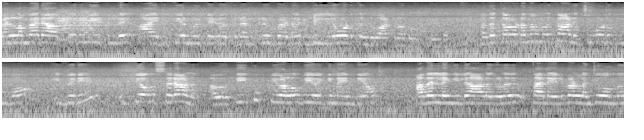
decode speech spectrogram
വെള്ളം വരാത്ത ഒരു വീട്ടിൽ ആയിരത്തി എണ്ണൂറ്റി എഴുപത്തിരണ്ട് രൂപയുടെ ഒരു ബില്ല് കൊടുത്തിട്ടുണ്ട് വാട്ടർ അതോറിറ്റിയുടെ അതൊക്കെ അവിടെ നമ്മൾ കാണിച്ചു കൊടുക്കുമ്പോൾ ഇവർ ഉദ്യോഗസ്ഥരാണ്. അവർക്ക് ഈ കുപ്പിവെള്ളം ഉപയോഗിക്കുന്നതിന്റെയോ അതല്ലെങ്കിൽ ആളുകൾ തലയിൽ വെള്ളം ചോന്ന്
